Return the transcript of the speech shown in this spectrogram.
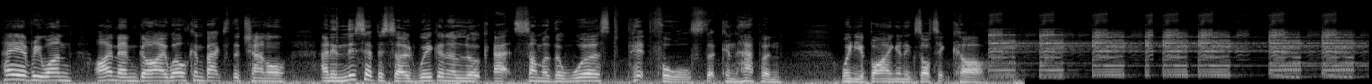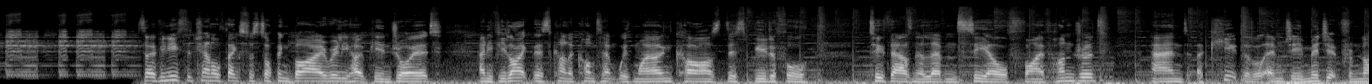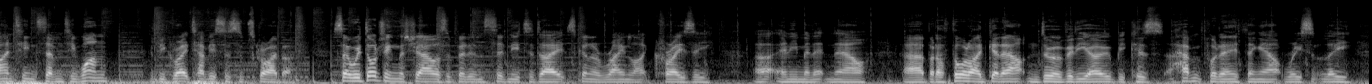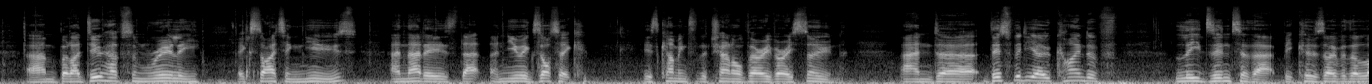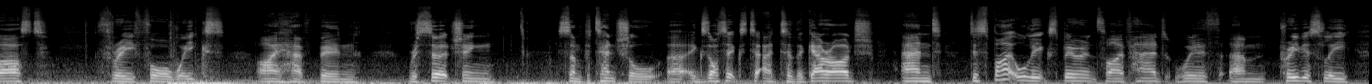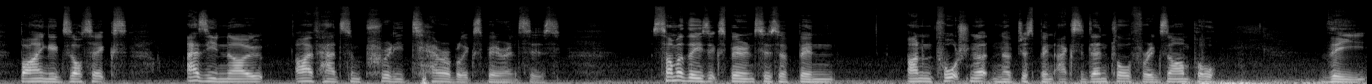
Hey everyone, I'm M Guy. Welcome back to the channel. And in this episode, we're going to look at some of the worst pitfalls that can happen when you're buying an exotic car. So if you're new to the channel, thanks for stopping by. I really hope you enjoy it. And if you like this kind of content with my own cars, this beautiful 2011 CL500 and a cute little MG Midget from 1971, it'd be great to have you as a subscriber. So we're dodging the showers a bit in Sydney today. It's going to rain like crazy uh, any minute now. Uh, but I thought I'd get out and do a video because I haven't put anything out recently. Um, but I do have some really exciting news and that is that a new exotic is coming to the channel very, very soon. And uh, this video kind of leads into that because over the last three, four weeks, I have been researching some potential uh, exotics to add to the garage. And despite all the experience I've had with um, previously buying exotics, as you know, I've had some pretty terrible experiences some of these experiences have been unfortunate and have just been accidental. For example, the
